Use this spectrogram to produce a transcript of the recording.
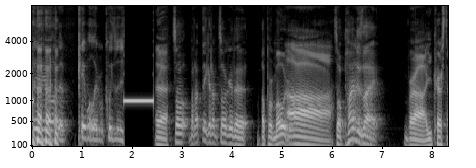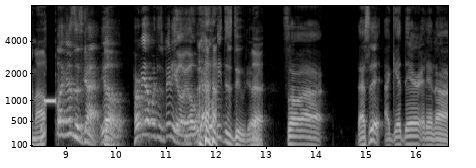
what?" Came all the from Queens with this Yeah. so, but I'm thinking I'm talking to a promoter. Ah, so Pun is like, bruh, you cursed him out. "Fuck is this guy? Yo, hurry up with this video, yo. We gotta go meet this dude, yo." Yeah. So uh, that's it. I get there, and then uh,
